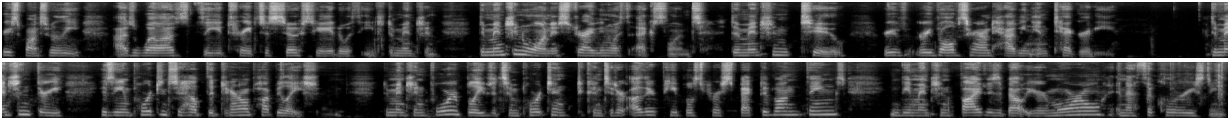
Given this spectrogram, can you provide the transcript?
responsibility as well as the traits associated with each dimension. Dimension one is striving with excellence. Dimension two re- revolves around having integrity. Dimension three is the importance to help the general population. Dimension four believes it's important to consider other people's perspective on things. And dimension five is about your moral and ethical reasoning.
